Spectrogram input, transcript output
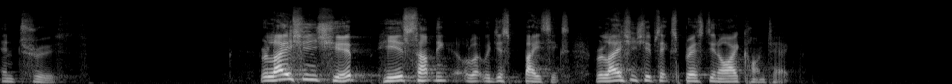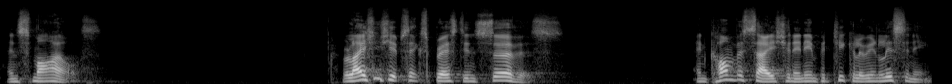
and truth. Relationship, here's something, with just basics. Relationships expressed in eye contact and smiles. Relationships expressed in service and conversation, and in particular in listening.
